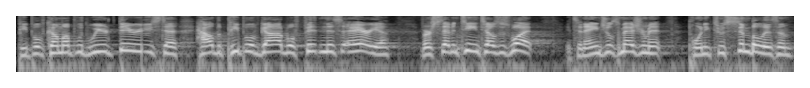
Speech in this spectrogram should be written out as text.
People have come up with weird theories to how the people of God will fit in this area. Verse 17 tells us what? It's an angel's measurement pointing to a symbolism.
